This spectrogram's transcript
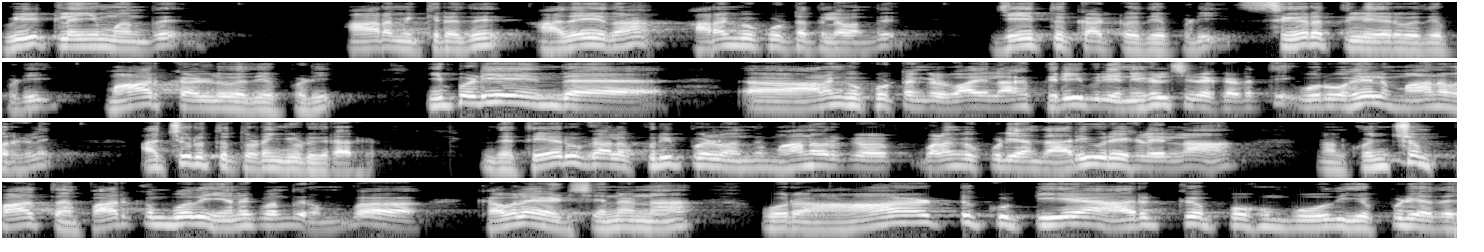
வீட்லேயும் வந்து ஆரம்பிக்கிறது. அதே தான் அரங்கு கூட்டத்தில் வந்து ஜெயித்து காட்டுவது எப்படி சிகரத்தில் ஏறுவது எப்படி மார்க் அள்ளுவது எப்படி. இப்படியே இந்த அரங்கு கூட்டங்கள் வாயிலாக பெரிய பெரிய நிகழ்ச்சிகளை கடத்தி ஒரு வகையில் மாணவர்களை அச்சுறுத்த தொடங்கி விடுகிறார்கள். இந்த தேர்வு கால குறிப்புகள் வந்து மாணவர்கள் வழங்கக்கூடிய அந்த அறிவுரைகளை எல்லாம் நான் கொஞ்சம் பார்த்தேன். பார்க்கும்போது எனக்கு வந்து ரொம்ப கவலை ஆயிடுச்சு என்னென்னா ஒரு ஆட்டுக்குட்டியை அறுக்க போகும்போது எப்படி அதை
